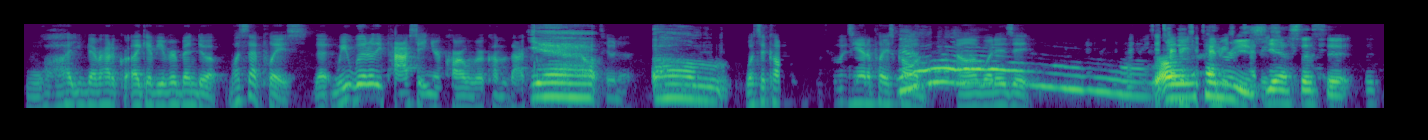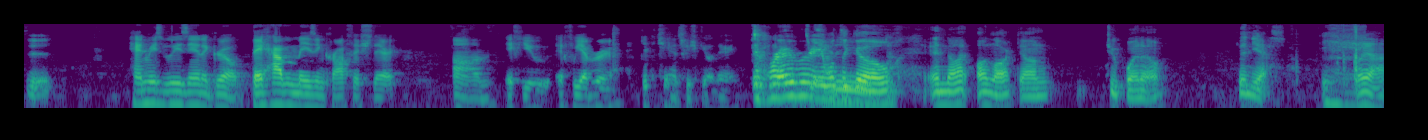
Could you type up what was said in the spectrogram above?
What? You've never had a cra- like? Have you ever been to a what's that place that we literally passed it in your car when we were coming back? From Yeah. Allatoona. Um. What's it called? Louisiana place called? Um, what is it? It's oh, Henry's, it's it's Henry's, Henry's. Henry's. Yes, that's it. That's it. Henry's Louisiana Grill. They have amazing crawfish there. Um, if you if we ever get the chance, we should go there. If we're ever able really to go and not on lockdown 2.0, then yes. Oh yeah,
